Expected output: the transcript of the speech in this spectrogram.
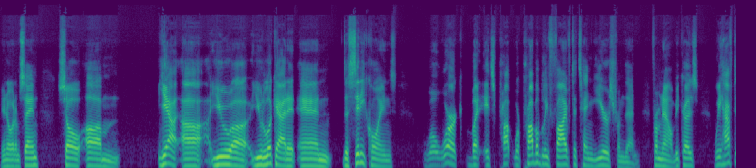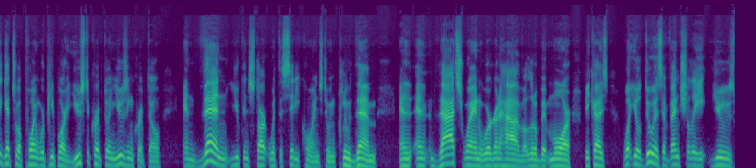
You know what I'm saying? So, um, yeah, uh, you uh, you look at it, and the city coins will work, but it's we're probably five to ten years from then, from now, because we have to get to a point where people are used to crypto and using crypto, and then you can start with the city coins to include them and and that's when we're going to have a little bit more because what you'll do is eventually use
